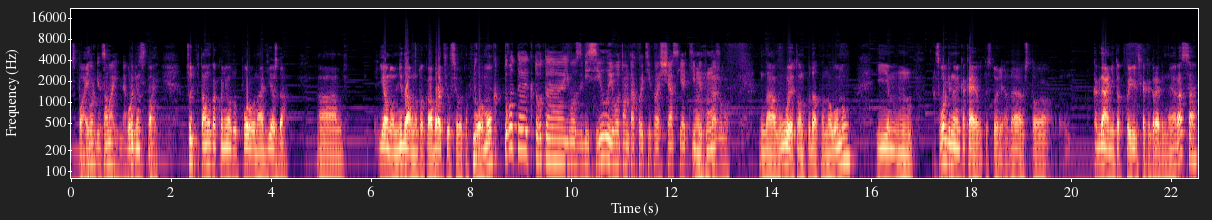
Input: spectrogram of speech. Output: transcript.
Спай. Ворген Спай, да. Ворген Спай. Судя по тому, как у него тут порвана одежда, А, явно он недавно только обратился в эту Ну, форму. кто-то, кто-то его взбесил, и вот он такой, типа, сейчас я тебе Мгм. покажу. Да, воет он куда-то на Луну. И с Воргинами какая вот история, да, что когда они только появились как играбельная раса,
